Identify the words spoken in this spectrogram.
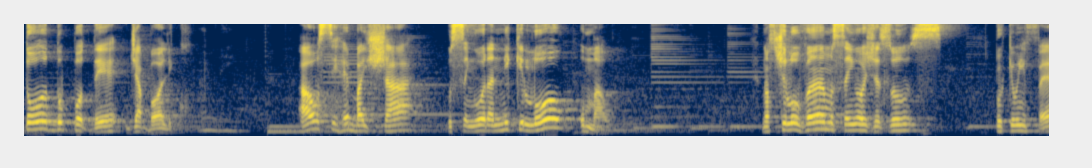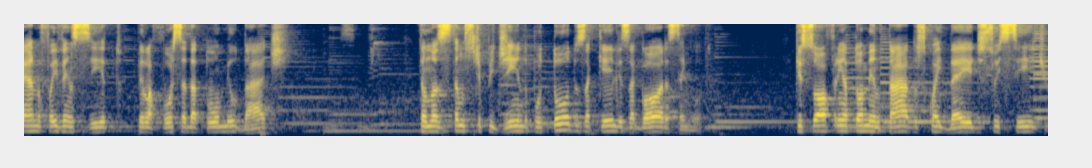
todo o poder diabólico. Ao se rebaixar, o Senhor aniquilou o mal. Nós te louvamos, Senhor Jesus, porque o inferno foi vencido pela força da tua humildade. Então nós estamos te pedindo por todos aqueles agora, Senhor, que sofrem atormentados com a ideia de suicídio.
